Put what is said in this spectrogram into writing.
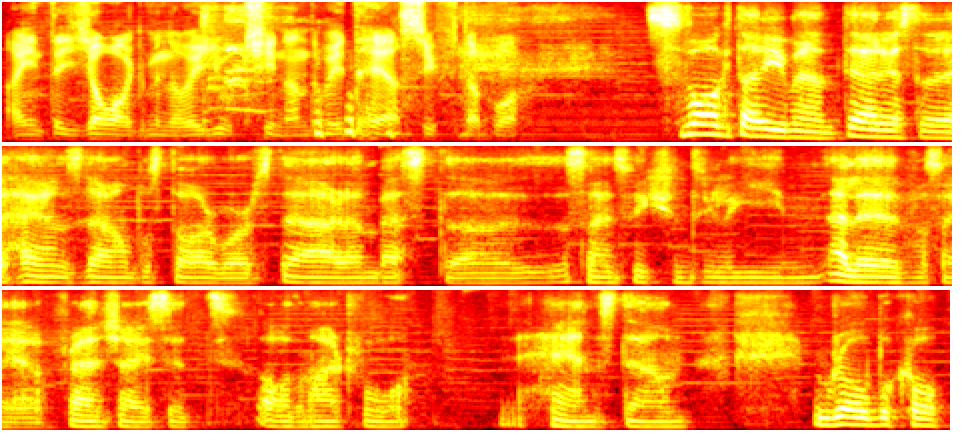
Ja, inte jag, men det har ju gjorts innan. Det var ju det jag syftade på. Svagt argument. Jag röstade hands down på Star Wars. Det är den bästa science fiction-trilogin, eller vad säger jag, franchiset av de här två. Hands down. Robocop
